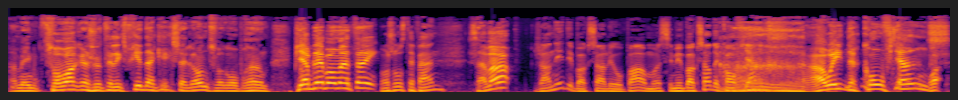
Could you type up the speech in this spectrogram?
En même, tu vas voir quand je vais te l'expliquer dans quelques secondes, tu vas comprendre. Pierre Blais, bon matin. Bonjour Stéphane. Ça va? J'en ai des boxeurs léopards, moi. C'est mes boxeurs de confiance. Ah oui, de confiance.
